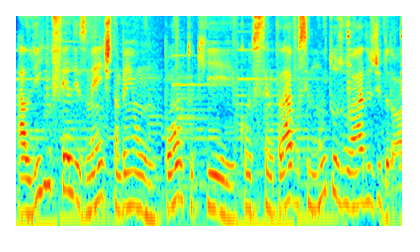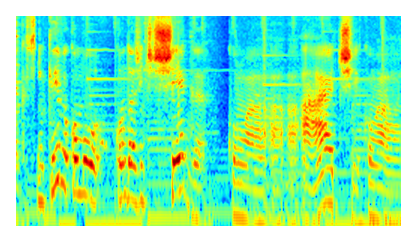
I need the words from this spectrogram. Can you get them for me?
Ali, infelizmente, também é um ponto que concentrava-se muitos usuários de drogas. Incrível como quando a gente chega com a, a, a arte, com, a,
